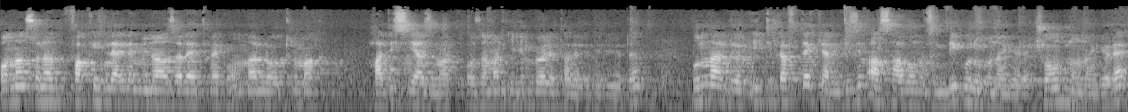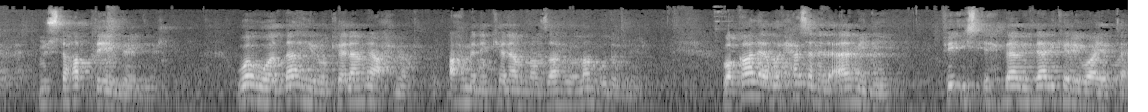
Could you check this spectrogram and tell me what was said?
ondan sonra fakihlerle münazara etmek, onlarla oturmak, hadis yazmak, o zaman ilim böyle talep ediliyordu. Bunlar diyor itikaftayken bizim ashabımızın bir grubuna göre, çoğunluğuna göre müstehap değildir diyor. وَهُوَ ظَاهِرُ كَلَامِ Ahmed. Ahmet'in kelamından zahir olan budur diyor. وَقَالَ أَبُو الْحَسَنِ الْآمِدِي fi istihbab zalika rivayeten.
